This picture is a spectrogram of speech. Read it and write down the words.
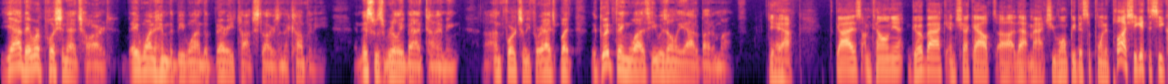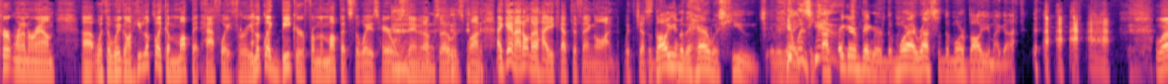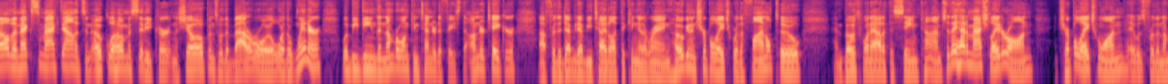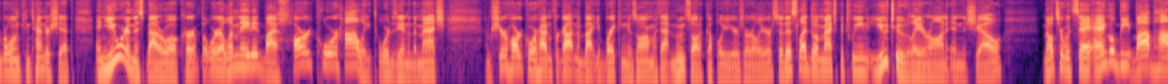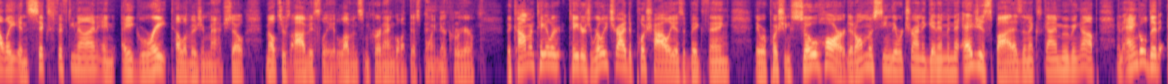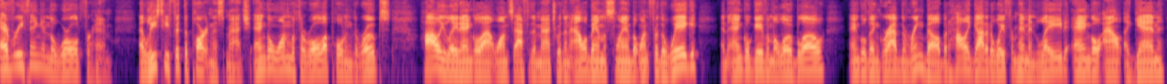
Yeah, they were pushing Edge hard. They wanted him to be one of the very top stars in the company. And this was really bad timing, uh, unfortunately for Edge. But the good thing was he was only out about a month. Yeah. Guys, I'm telling you, go back and check out uh, that match. You won't be disappointed. Plus, you get to see Kurt running around uh, with a wig on. He looked like a Muppet halfway through. He looked like Beaker from the Muppets, the way his hair was standing up. So it was fun. Again, I don't know how you kept the thing on with just The volume of the hair was huge. It was It was got huge. bigger and bigger. The more I wrestled, the more volume I got. Well, the next SmackDown, it's in Oklahoma City, Kurt, and the show opens with a battle royal where the winner would be deemed the number one contender to face The Undertaker uh, for the WWE title at the King of the Ring. Hogan and Triple H were the final two, and both went out at the same time. So they had a match later on. Triple H won. It was for the number one contendership. And you were in this battle royal, Kurt, but were eliminated by Hardcore Holly towards the end of the match. I'm sure Hardcore hadn't forgotten about you breaking his arm with that moonsault a couple years earlier. So this led to a match between you two later on in the show. Meltzer would say Angle beat Bob Holly in 659 in a great television match. So Meltzer's obviously loving some Kurt Angle at this point in their career. The commentators really tried to push Holly as a big thing. They were pushing so hard it almost seemed they were trying to get him in the Edge's spot as the next guy moving up. And Angle did everything in the world for him. At least he fit the part in this match. Angle won with a roll up holding the ropes. Holly laid Angle out once after the match with an Alabama slam, but went for the wig, and Angle gave him a low blow. Angle then grabbed the ring bell, but Holly got it away from him and laid Angle out again.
